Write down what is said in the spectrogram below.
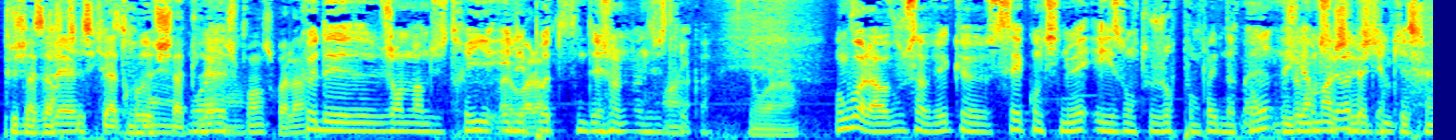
que des artistes théâtre de. Châtelet, Ouais. je pense, voilà. que des gens de l'industrie Bah, et les voilà. potes des gens de l'industrie, Ouais. quoi. Voilà. Donc voilà, vous savez que c'est continué et ils ont toujours pompé notre Bah, nom. les gars, moi j'ai une question.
